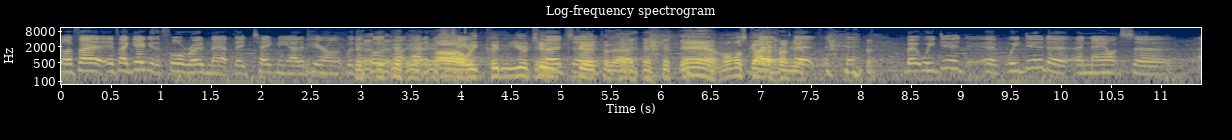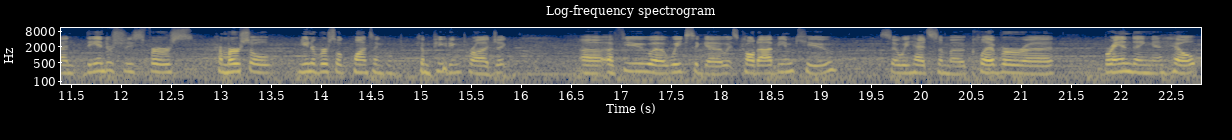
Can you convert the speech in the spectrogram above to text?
Well, if I if I gave you the full roadmap, they'd take me out of here on, with a hook out of the Oh, chair. we couldn't, you're too But, uh, good for that. Damn, almost got it from you. But, we did uh, we did uh, announce uh, the industry's first commercial universal quantum computing project uh, a few uh, weeks ago. It's called IBM Q. So we had some uh, clever branding help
